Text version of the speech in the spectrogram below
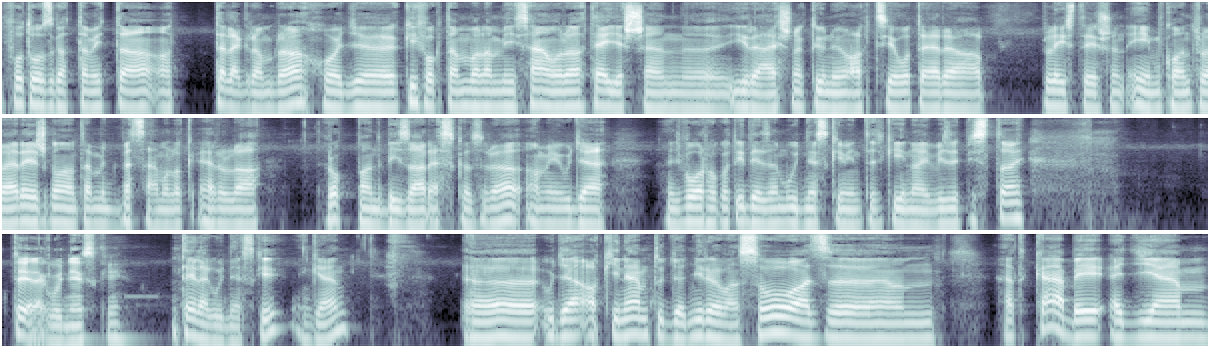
fotózgattam itt a, a Telegramra, hogy kifogtam valami számomra teljesen írásnak tűnő akciót erre a PlayStation Aim controllerre, és gondoltam, hogy beszámolok erről a roppant bizarr eszközről, ami ugye egy Warhawkot idézem, úgy néz ki, mint egy kínai vízipisztoly. Tényleg úgy néz ki. Tényleg úgy néz ki, igen. Uh, ugye, aki nem tudja, hogy miről van szó, az uh, hát kb. egy ilyen,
